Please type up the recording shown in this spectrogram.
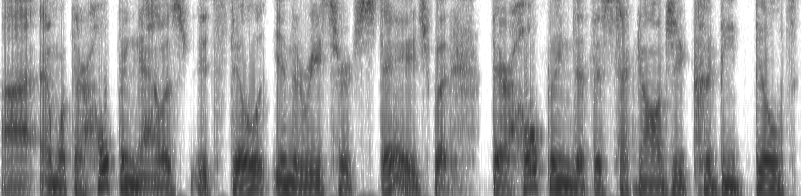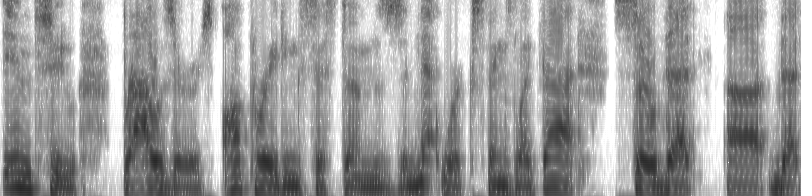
uh, and what they're hoping now is it's still in the research stage but they're hoping that this technology could be built into browsers operating systems networks things like that so that uh, that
